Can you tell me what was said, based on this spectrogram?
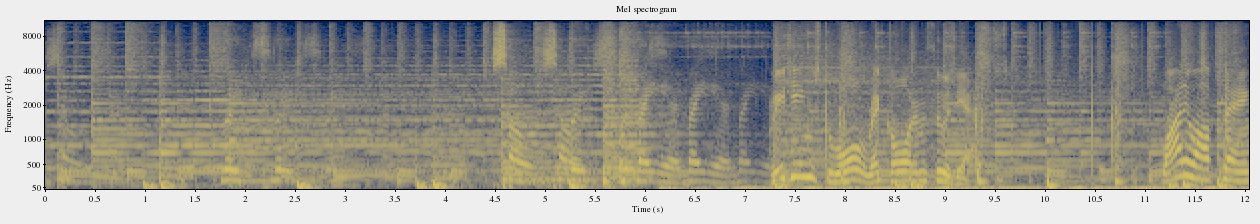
soul, roots, roots, soul, soul, radio, radio. Greetings to all record enthusiasts. While you are playing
